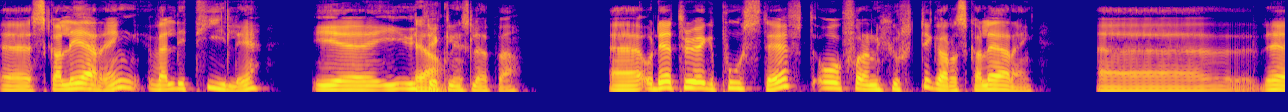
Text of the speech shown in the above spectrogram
eh, skalering veldig tidlig i, i utviklingsløpet. Ja. Eh, og det tror jeg er positivt, og for en hurtigere skalering. Eh, det,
